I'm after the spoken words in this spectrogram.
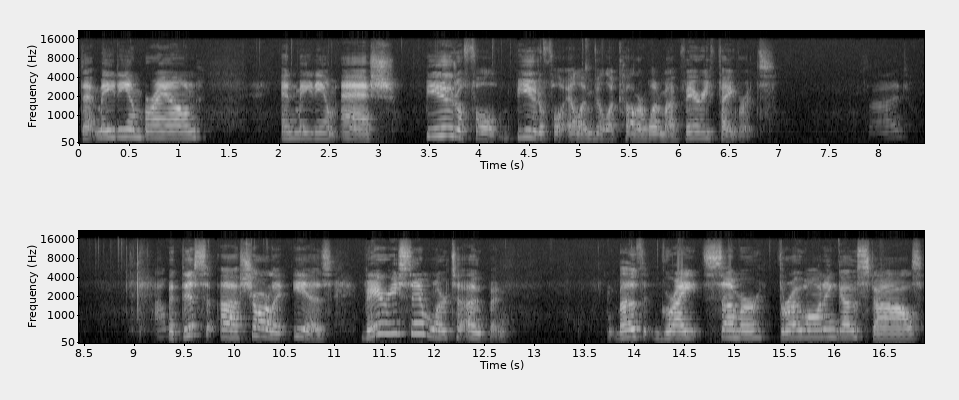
that medium brown and medium ash. Beautiful, beautiful Ellen Wille color, one of my very favorites. But this uh, Charlotte is very similar to Open. Both great summer throw on and go styles.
